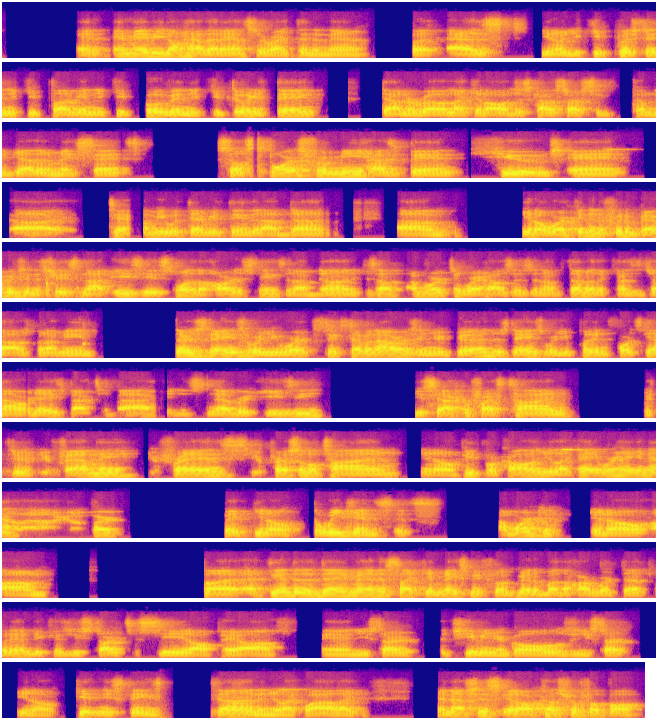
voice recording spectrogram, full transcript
And, and maybe you don't have that answer right then and there. But as, you know, you keep pushing, you keep plugging, you keep moving, you keep doing your thing down the road, like it all just kind of starts to come together and make sense. So sports for me has been huge and uh, to help me with everything that I've done. Um, you know, working in the food and beverage industry is not easy. It's one of the hardest things that I've done because I've, I've worked in warehouses and I've done other kinds of jobs. But I mean, there's days where you work six, seven hours and you're good. There's days where you put in 14 hour days back to back and it's never easy. You sacrifice time with your, your family, your friends, your personal time. You know, people are calling you like, hey, we're hanging out. I gotta work big, you know, the weekends, it's I'm working, you know. Um, but at the end of the day, man, it's like it makes me feel good about the hard work that I put in because you start to see it all pay off and you start achieving your goals and you start, you know, getting these things done and you're like, wow, like, and that's just it all comes from football.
